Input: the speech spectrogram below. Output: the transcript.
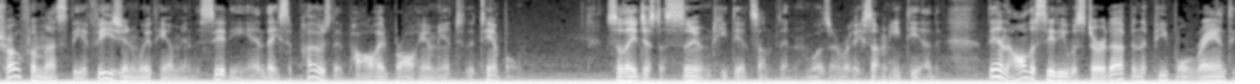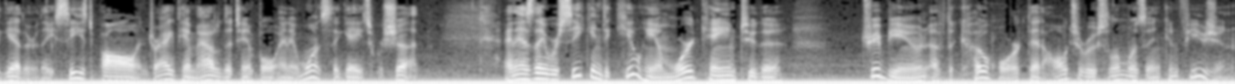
Trophimus the Ephesian with him in the city, and they supposed that Paul had brought him into the temple. So they just assumed he did something. It wasn't really something he did. Then all the city was stirred up, and the people ran together. They seized Paul and dragged him out of the temple, and at once the gates were shut. And as they were seeking to kill him, word came to the tribune of the cohort that all Jerusalem was in confusion.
